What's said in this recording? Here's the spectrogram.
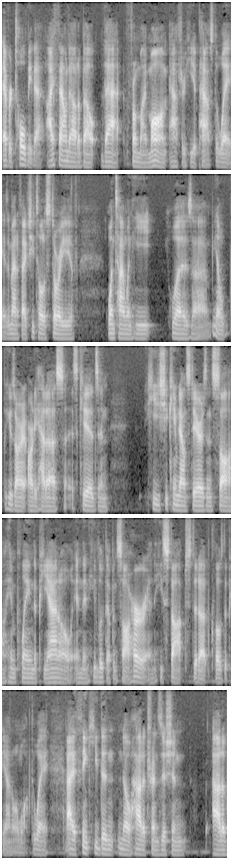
ever told me that. I found out about that from my mom after he had passed away. As a matter of fact, she told a story of one time when he was, um, you know, he was already, already had us as kids, and he she came downstairs and saw him playing the piano, and then he looked up and saw her, and he stopped, stood up, closed the piano, and walked away. I think he didn't know how to transition out of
